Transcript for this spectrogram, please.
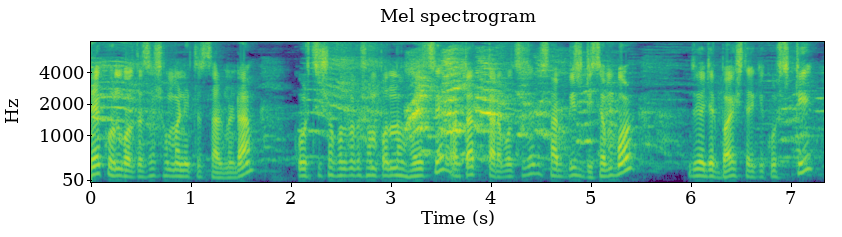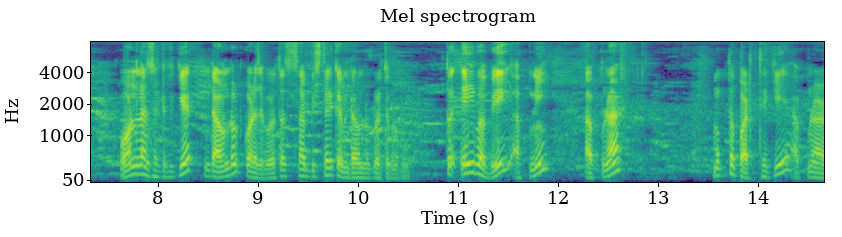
দেখুন, বলতেছে সম্মানিত স্যার ম্যাডাম কোর্সটি সফলভাবে সম্পন্ন হয়েছে, অর্থাৎ তারা বলছে যে ছাব্বিশ ডিসেম্বর দুই হাজার বাইশ তারিখে কোর্সটি অনলাইন সার্টিফিকেট ডাউনলোড করা যাবে, অর্থাৎ ছাব্বিশ তারিখে আমি ডাউনলোড করতে পারব। তো এইভাবেই আপনি আপনার মুক্তপাঠ থেকে আপনার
